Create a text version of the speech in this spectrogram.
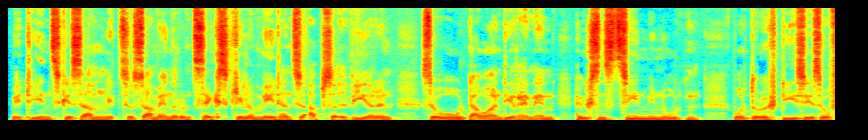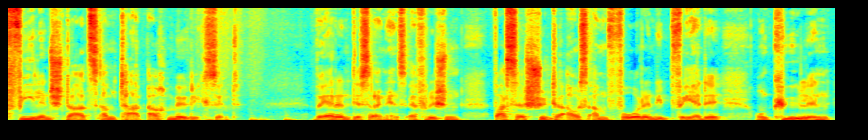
mit insgesamt mit zusammen rund sechs Kilometern zu absolvieren. So dauern die Rennen höchstens zehn Minuten, wodurch diese so vielen Starts am Tag auch möglich sind. Während des Rennens erfrischen Wasserschütter aus Amphoren die Pferde und kühlen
